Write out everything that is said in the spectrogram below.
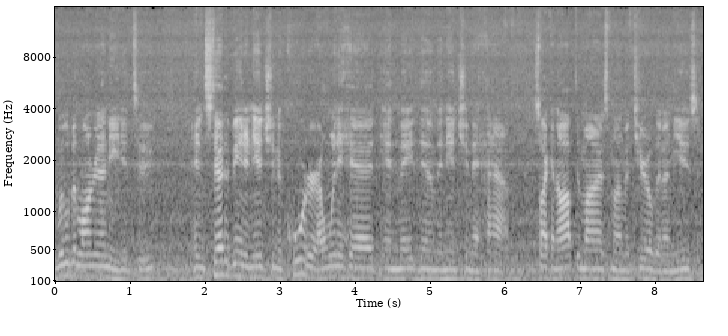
a little bit longer than I needed to. And instead of being an inch and a quarter, I went ahead and made them an inch and a half. so I can optimize my material that I'm using.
